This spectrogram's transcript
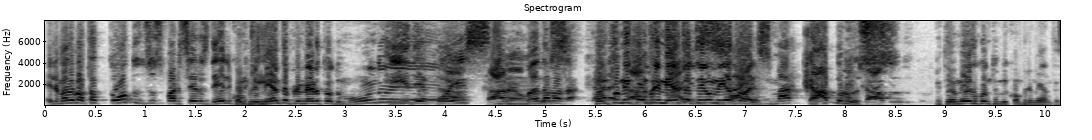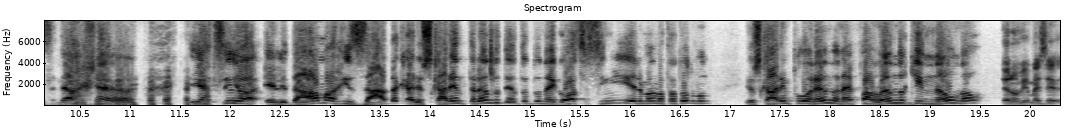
Ele manda matar todos os parceiros dele. porque- Cumprimenta primeiro todo mundo E depois Cara, é manda matar. Quando tu me cara, cumprimenta, eu tenho medo, olha. macabros. Macabros do- Eu tenho medo quando tu me cumprimenta. assim. Não, e assim, ó, ele dá uma risada, cara, e os caras entrando dentro do negócio assim e ele manda matar todo mundo. E os caras implorando, né? Falando que não, não. Eu não vi, mas é,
